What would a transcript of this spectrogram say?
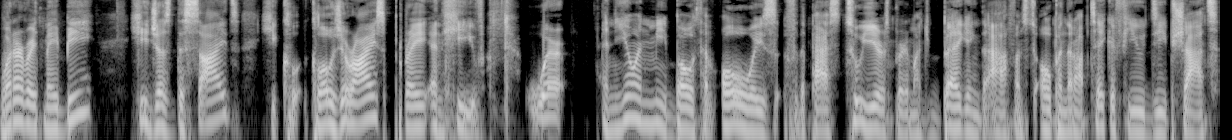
whatever it may be, he just decides. He cl- close your eyes, pray, and heave. Where and you and me both have always, for the past two years, pretty much begging the offense to open it up, take a few deep shots.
